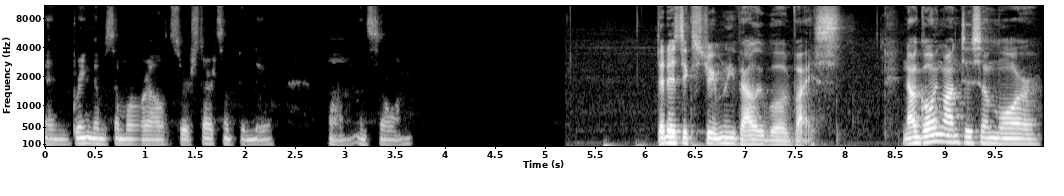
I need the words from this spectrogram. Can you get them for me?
and bring them somewhere else or start something new uh, and so on. That is extremely valuable advice. Now, going on to some more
